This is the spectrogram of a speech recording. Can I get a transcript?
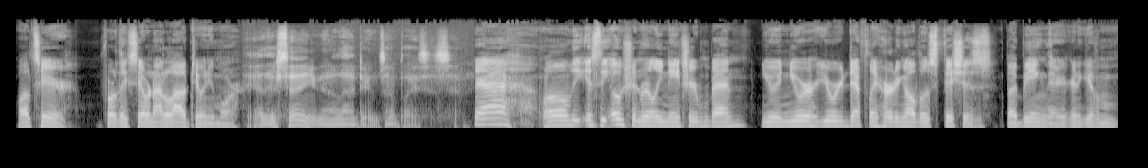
while it's here. Before they say we're not allowed to anymore. Yeah, they're saying you're not allowed to in some places. So. Yeah. Well, the, is the ocean really nature, Ben? You and you were you were definitely hurting all those fishes by being there. You're gonna give them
